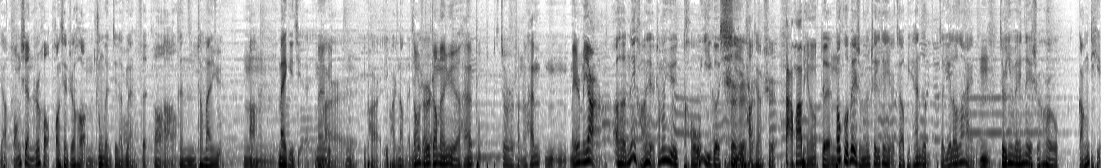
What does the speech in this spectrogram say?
叫黄线之后，黄线之后，嗯。中文就叫缘分哦。啊，跟张曼玉、啊嗯，Maggie 姐一块 Maggie，一块儿一块儿弄的。当时张曼玉还不就是反正还嗯嗯没什么样呢，呃，那好像也是张曼玉头一个戏，好像是大花瓶，对。嗯包括为什么这个电影叫《Behind the the Yellow Line》呢？嗯就是因为那时候港铁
